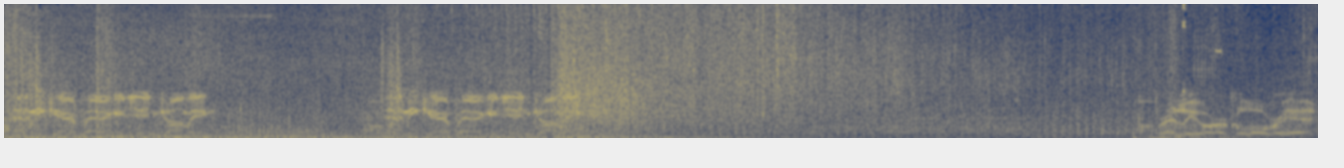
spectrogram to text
Enemy care package incoming. Enemy care package incoming. Friendly Oracle overhead.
